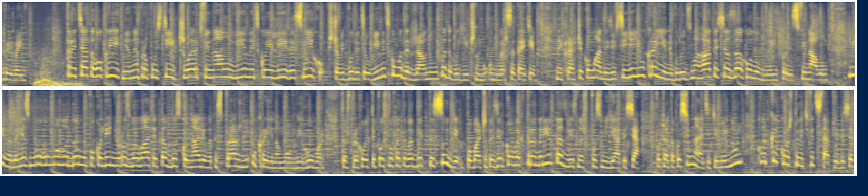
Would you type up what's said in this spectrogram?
гривень. 30 квітня не пропустіть чвертьфіналу Вінницької ліги сміху, що відбудеться у Вінницькому державному педагогічному університеті. Найкращі команди зі всієї України будуть змагатися за головний приз фіналу. Ліга дає змогу молодому поколінню розвивати та вдосконалювати справжній україномовний гумор. Тож приходьте послухати вердикти суддів, побачити зіркових тренерів та, звісно ж, посміятися. Початок о 17.00. Квитки коштують від 150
